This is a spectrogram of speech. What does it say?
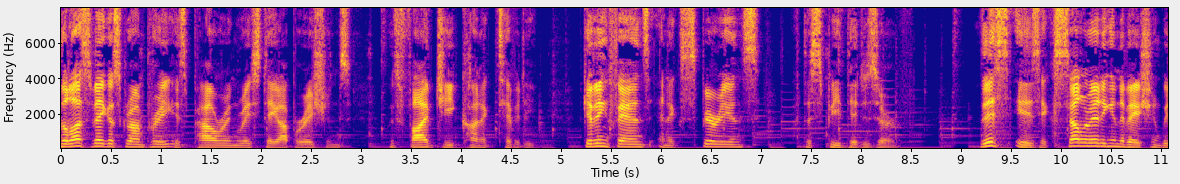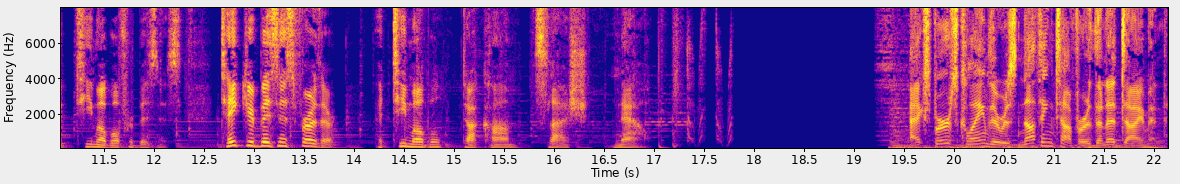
the Las Vegas Grand Prix is powering race day operations with 5G connectivity, giving fans an experience at the speed they deserve. This is accelerating innovation with T-Mobile for Business. Take your business further at t-mobile.com/now. Experts claim there is nothing tougher than a diamond.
